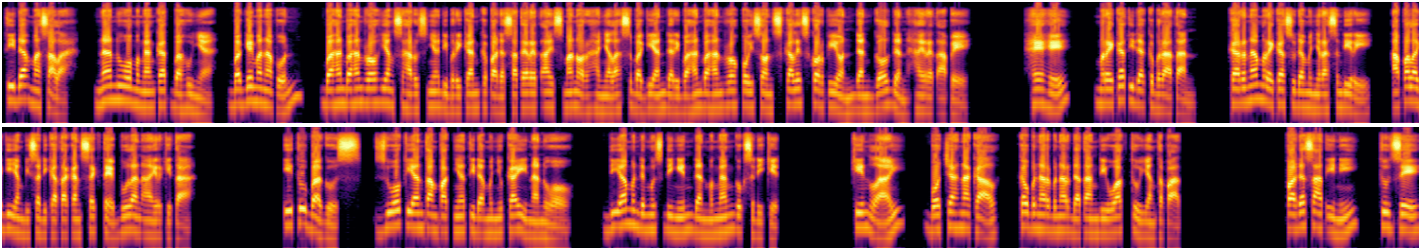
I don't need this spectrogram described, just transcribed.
Tidak masalah. Nanuo mengangkat bahunya. Bagaimanapun, bahan-bahan roh yang seharusnya diberikan kepada Sateret Ice Manor hanyalah sebagian dari bahan-bahan roh Poison Skale Scorpion dan Golden Hired AP. Hehe, mereka tidak keberatan. Karena mereka sudah menyerah sendiri, apalagi yang bisa dikatakan sekte bulan air kita. Itu bagus. Zuo Qian tampaknya tidak menyukai Nanuo. Dia mendengus dingin dan mengangguk sedikit. Qin Lai, bocah nakal, kau benar-benar datang di waktu yang tepat. Pada saat ini, Tu Ze,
